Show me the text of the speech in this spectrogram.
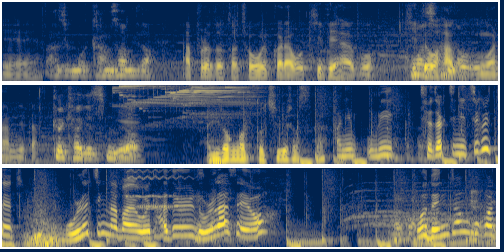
예. 아주 뭐 감사합니다. 앞으로도 더 좋을 거라고 기대하고 기도하고 고맙습니다. 응원합니다. 그렇게 하겠습니다. 예. 아, 이런 것도 찍으셨어요? 아니 우리 제작진이 찍을 때 몰래 찍나 봐요. 왜 다들 놀라세요? 와 냉장고가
